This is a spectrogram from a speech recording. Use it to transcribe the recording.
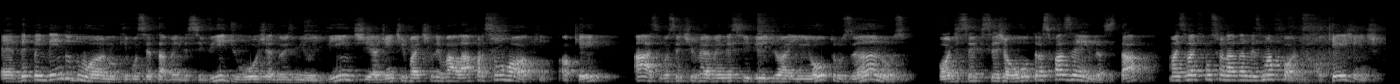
É, dependendo do ano que você está vendo esse vídeo, hoje é 2020, a gente vai te levar lá para São Roque, ok? Ah, se você estiver vendo esse vídeo aí em outros anos, pode ser que seja outras fazendas, tá? Mas vai funcionar da mesma forma, ok, gente?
